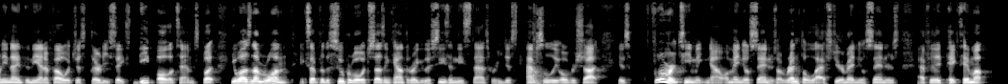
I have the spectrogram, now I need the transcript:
29th in the NFL with just 36 deep ball attempts. But he was number one, except for the Super Bowl, which doesn't count the regular season, these stats where he just absolutely overshot his former teammate now, Emmanuel Sanders, a rental last year, Emmanuel Sanders, after they picked him up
